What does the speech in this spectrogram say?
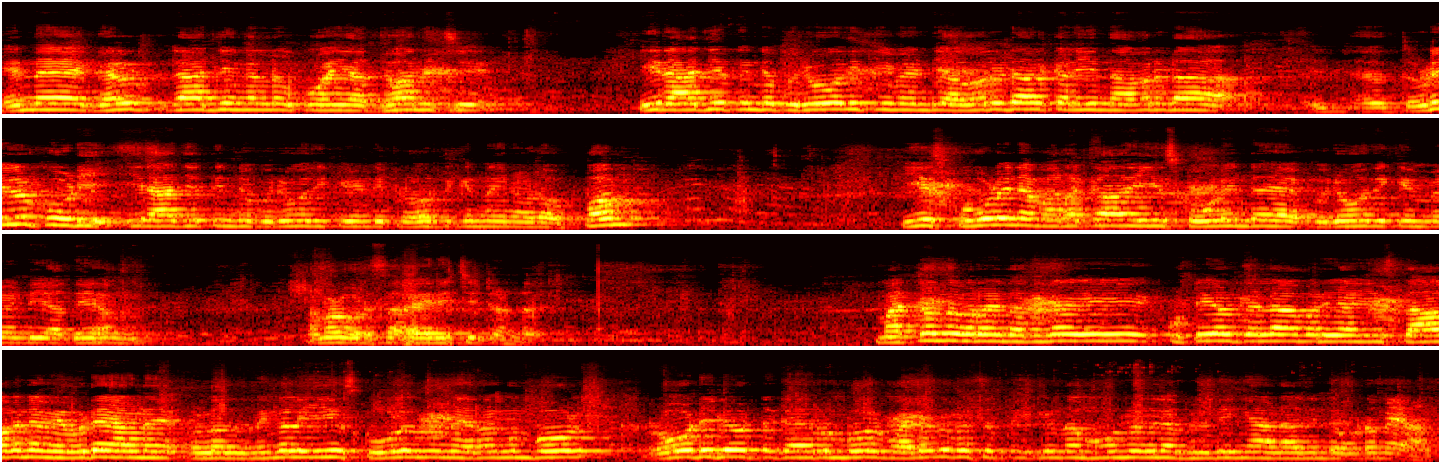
ഇന്ന് ഗൾഫ് രാജ്യങ്ങളിൽ പോയി അധ്വാനിച്ച് ഈ രാജ്യത്തിന്റെ പുരോഗതിക്ക് വേണ്ടി അവരുടെ കഴിയുന്ന അവരുടെ തൊഴിൽ കൂടി ഈ രാജ്യത്തിന്റെ പുരോഗതിക്ക് വേണ്ടി പ്രവർത്തിക്കുന്നതിനോടൊപ്പം ഈ സ്കൂളിനെ മറക്കാതെ ഈ സ്കൂളിന്റെ പുരോഗതിക്കും വേണ്ടി അദ്ദേഹം നമ്മളോട് സഹകരിച്ചിട്ടുണ്ട്. മറ്റൊന്ന് പറയുന്നത് നിങ്ങൾ ഈ കുട്ടികൾക്കെല്ലാം അറിയാം ഈ സ്ഥാപനം എവിടെയാണ് ഉള്ളത്. നിങ്ങൾ ഈ സ്കൂളിൽ നിന്ന് ഇറങ്ങുമ്പോൾ റോഡിലോട്ട് കയറുമ്പോൾ വലതുവശത്തേക്കുന്ന മൂന്ന് നില ബിൽഡിംഗ് ആണ് അതിന്റെ ഉടമയാണ്.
